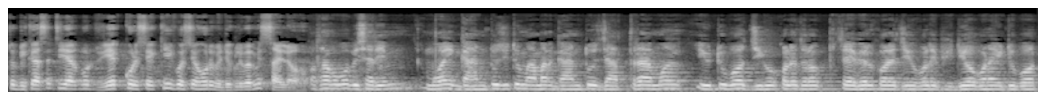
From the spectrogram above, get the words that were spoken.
তো বিকাশ চেত্ৰী ইয়াৰ ওপৰত ৰিয়েক্ট কৰিছে কি কৈছে সৰু ভিডিঅ' ক্লিপ আমি চাই লওঁ কথা ক'ব বিচাৰিম মই গানটো যিটো আমাৰ গানটো যাত্ৰা মই ইউটিউবত যিসকলে ধৰক ট্ৰেভেল কৰে যিসকলে ভিডিঅ' বনায় ইউটিউবত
